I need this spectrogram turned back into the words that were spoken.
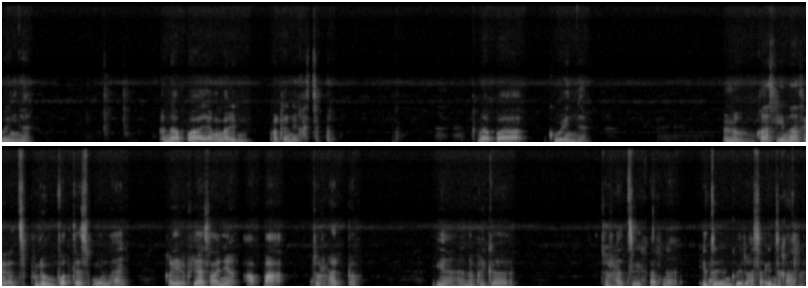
enggak kenapa yang lain pada nikah cepet? Kenapa gue enggak lu kasih nasihat sebelum podcast mulai kayak biasanya apa? Curhat bang. Ya lebih ke curhat sih karena itu yang gue rasain sekarang.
